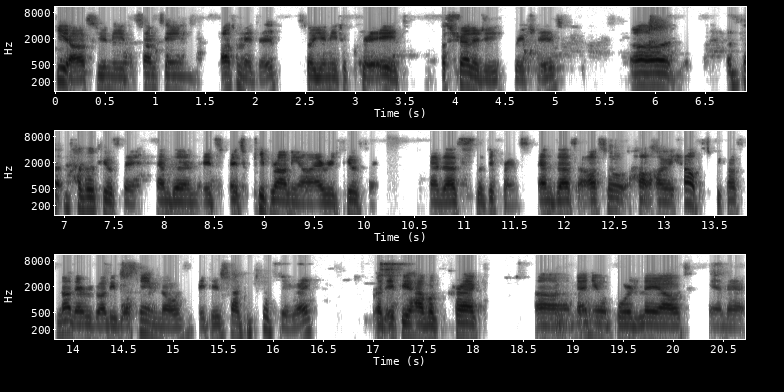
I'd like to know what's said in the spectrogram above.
kiosk, you need something automated. So you need to create a strategy, which is uh, Taco Tuesday, and then it's it's keep running on every Tuesday, and that's the difference. And that's also how, how it helps because not everybody walking knows it is Taco Tuesday, right? But if you have a correct uh, manual board layout and a,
